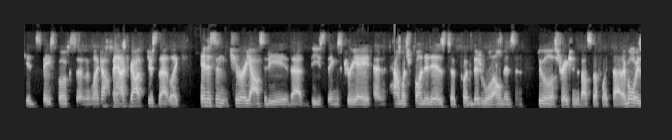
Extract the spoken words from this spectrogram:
kids' space books, and I'm like, oh man, I forgot just that like innocent curiosity that these things create, and how much fun it is to put visual elements and do illustrations about stuff like that. I've always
